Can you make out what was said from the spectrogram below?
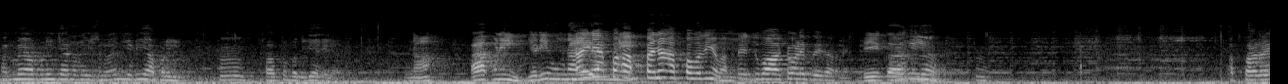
ਪਰ ਮੈਂ ਆਪਣੀ ਜਨਰੇਸ਼ਨ ਹੈ ਜਿਹੜੀ ਆਪਣੀ ਹੂੰ। ਸਭ ਤੋਂ ਵਧੀਆ ਹੈ ਨਾ ਆਪਣੀ ਜਿਹੜੀ ਹੁਣ ਨਹੀਂ ਵਾਲੀ ਆਪਾਂ ਆਪਾਂ ਨਾ ਆਪਾਂ ਵਧੀਆ ਬਸ ਇਹ ਦੁਬਾਰਾ ਚ ਵਾਲੇ ਪੇ ਕਰਨੇ ਬੇਕਾਰ ਕੀ ਆ ਹੂੰ। ਆਪਾਂ ਨੇ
